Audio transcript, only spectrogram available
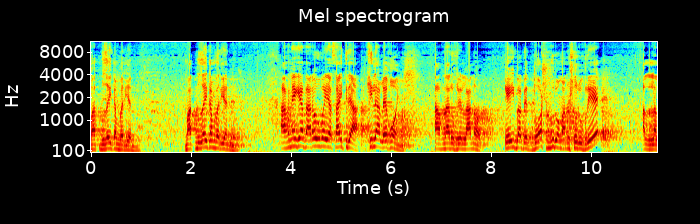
মাত বুঝাইতাম পারিয়াননি মাত বুঝাইতাম পারিয়াননি আপনি গিয়া দারো উবাইয়া চাইতরা খিলা লেখন আপনার উপরে লানত। এইভাবে দশ গুরু মানুষের উপরে আল্লাহ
